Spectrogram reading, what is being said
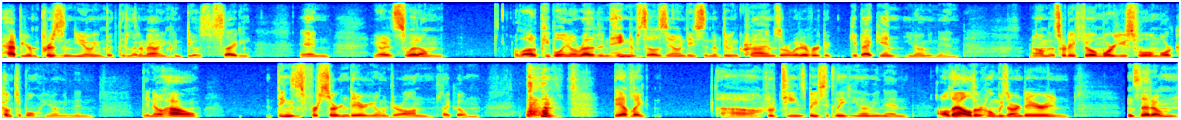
happier in prison, you know. But they let him out. and He couldn't deal with society, and you know it's what um a lot of people, you know, rather than hang themselves, you know, they just end up doing crimes or whatever to get back in, you know what I mean? And um, that's where they feel more useful and more comfortable, you know what I mean? And they know how things for certain there, you know, they're on like, um, they have like uh, routines basically, you know what I mean? And all that, all their homies aren't there and that, um,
